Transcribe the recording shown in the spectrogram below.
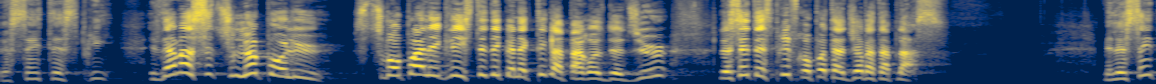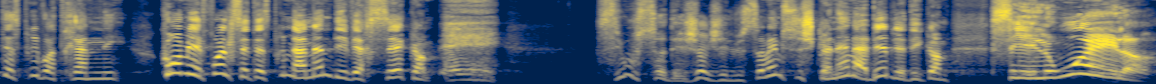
Le Saint-Esprit. Évidemment, si tu ne l'as pas lu, si tu ne vas pas à l'Église, si tu es déconnecté de la parole de Dieu, le Saint-Esprit ne fera pas ta job à ta place. Mais le Saint-Esprit va te ramener. Combien de fois le Saint-Esprit m'amène des versets comme Hé, c'est où ça déjà que j'ai lu ça? Même si je connais ma Bible, des comme C'est loin là.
